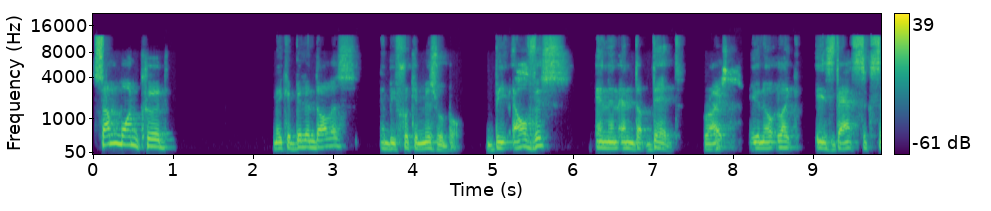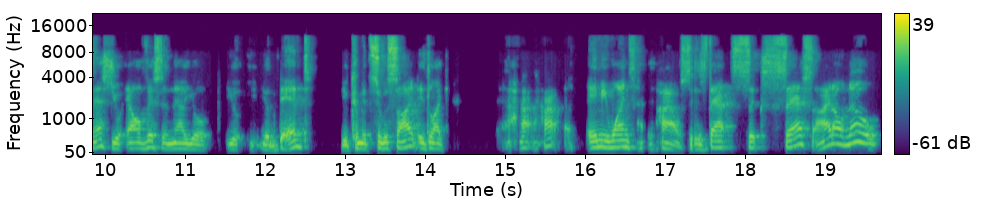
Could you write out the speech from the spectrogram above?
someone could make a billion dollars and be freaking miserable, be Elvis and then end up dead, right? Yes. You know, like is that success? You're Elvis and now you're you're you're dead. You commit suicide. It's like ha, ha, Amy Winehouse. Is that success? I don't know,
